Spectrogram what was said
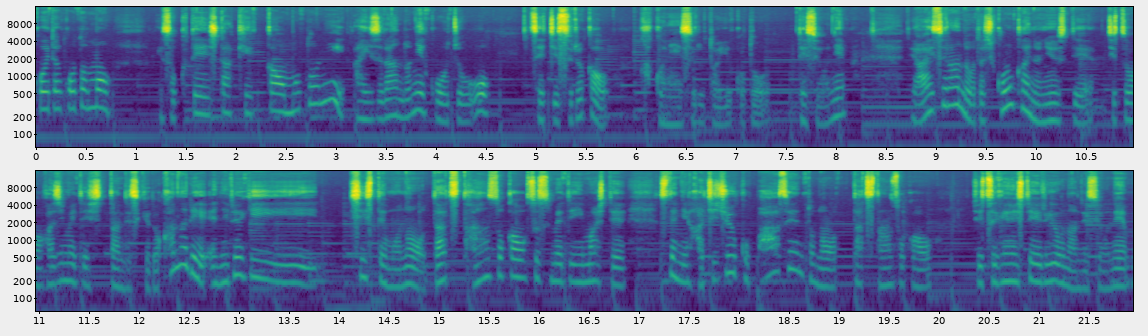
こういったことも測定した結果をもとにアイスランドに工場を設置するかを確認するということですよね。でアイスランド私今回のニュースで実は初めて知ったんですけど、かなりエネルギーシステムの脱炭素化を進めていまして、すでに85%の脱炭素化を実現しているようなんですよね。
